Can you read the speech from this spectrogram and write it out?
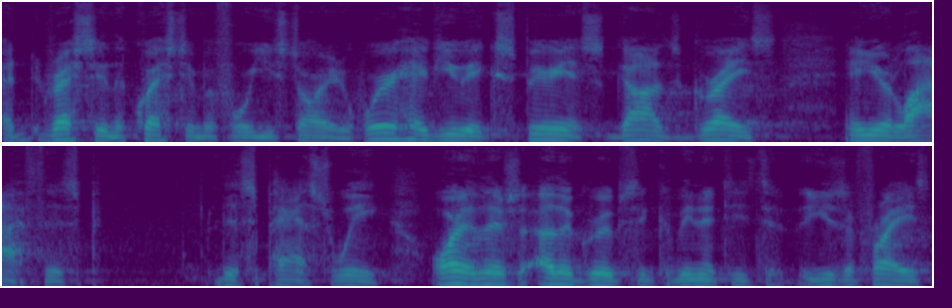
addressing the question before you started where have you experienced God's grace in your life this, this past week? Or there's other groups and communities that use a phrase,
